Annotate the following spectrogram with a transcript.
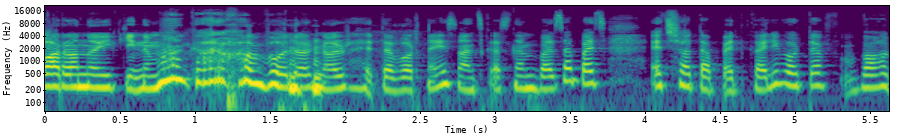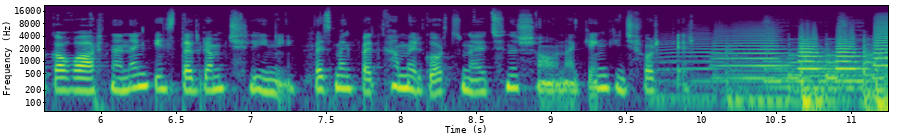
պարանոիկի նման կարող եմ բոլոր նոր հետևորդներից անցկացնեմ բազա, բայց այդ շատ է պետք գալի, որտեվ վաղը կարող արթնանանք Instagram չլինի։ Բայց մենք պետք է մեր գործունեությունը շարունակենք ինչ որ կերպ։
